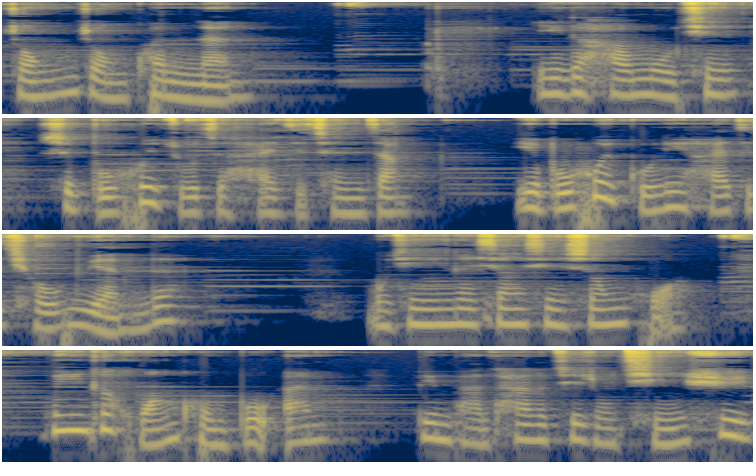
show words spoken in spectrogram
种种困难。一个好母亲是不会阻止孩子成长，也不会鼓励孩子求援的。母亲应该相信生活，不应该惶恐不安，并把他的这种情绪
